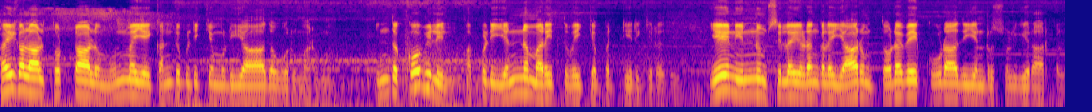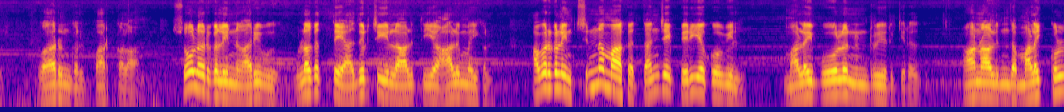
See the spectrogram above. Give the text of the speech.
கைகளால் தொட்டாலும் உண்மையை கண்டுபிடிக்க முடியாத ஒரு மர்மம். இந்த கோவிலில் அப்படி என்ன மறைத்து வைக்கப்பட்டிருக்கிறது? ஏன் இன்னும் சில இடங்களை யாரும் தொடவே கூடாது என்று சொல்கிறார்கள்? வாருங்கள் பார்க்கலாம். சோழர்களின் அறிவு உலகத்தை அதிர்ச்சியில் ஆழ்த்திய ஆளுமைகள் அவர்களின் சின்னமாக தஞ்சை பெரிய கோவில் மலை போல நின்று இருக்கிறது. ஆனால் இந்த மலைக்குள்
